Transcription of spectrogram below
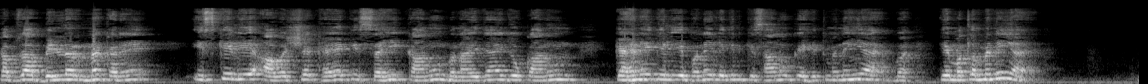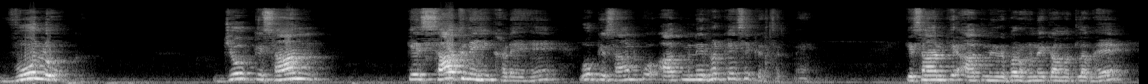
कब्जा बिल्डर न करें। इसके लिए आवश्यक है कि सही कानून बनाए जाएँ, जो कानून कहने के लिए बने, लेकिन किसानों के हित में नहीं आए के मतलब में नहीं आए। वो लोग, जो किसान के साथ नहीं खड़े हैं, वो किसान को आत्मनिर्भर कैसे कर सकते हैं? किसान के आत्मनिर्भर होने का मतलब है,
